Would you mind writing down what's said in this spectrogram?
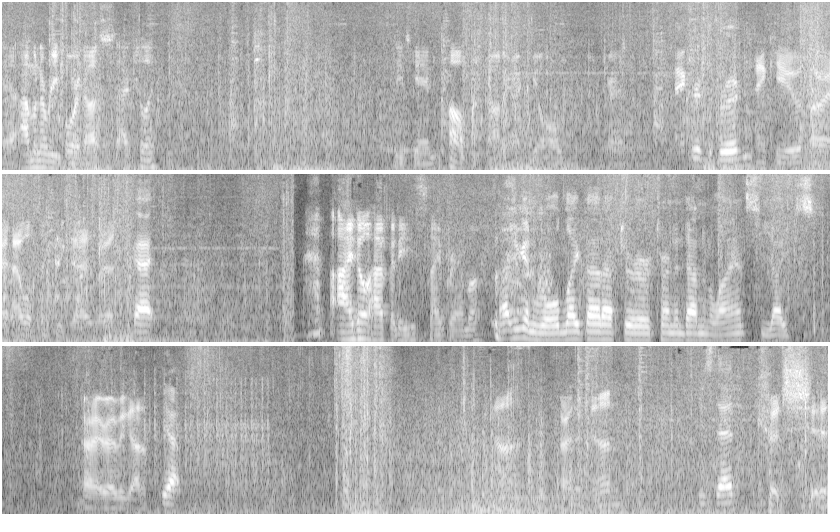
Yeah, I'm gonna reboard us, actually. These games. Oh my god, I got kill hold. Alright. Anchor at the brig. Thank you. All right, I will sink these guys, Red. Okay. I don't have any sniper ammo. Imagine getting rolled like that after turning down an alliance. Yikes. All right, Red, we got him. Yeah. Done. All right, they're done. He's dead. Good shit.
